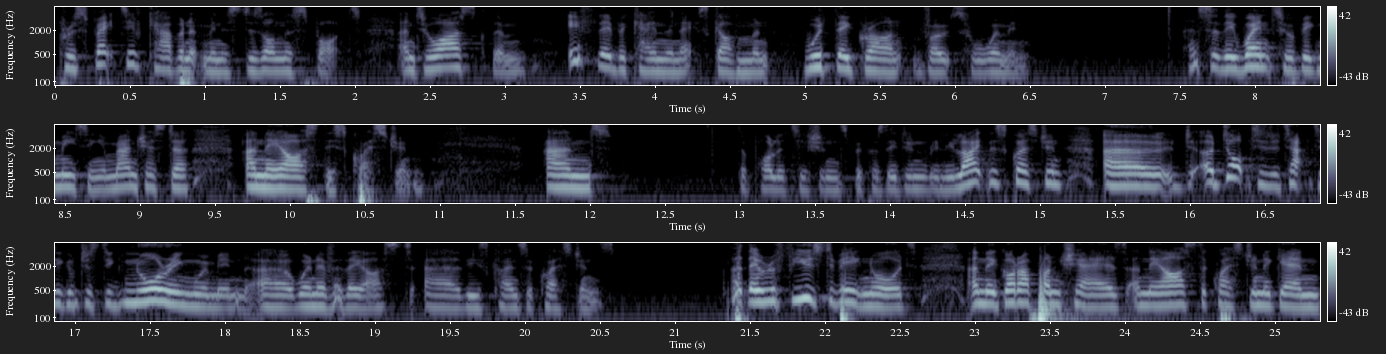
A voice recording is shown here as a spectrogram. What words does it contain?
prospective cabinet ministers on the spot and to ask them if they became the next government, would they grant votes for women? And so they went to a big meeting in Manchester and they asked this question. And the politicians, because they didn't really like this question, uh, d- adopted a tactic of just ignoring women uh, whenever they asked uh, these kinds of questions. But they refused to be ignored, and they got up on chairs and they asked the question again,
